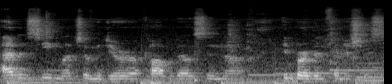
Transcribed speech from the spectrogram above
I haven't seen much of Madeira or Calvados in, uh, in bourbon finishes.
